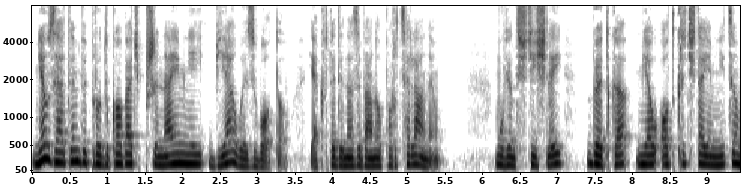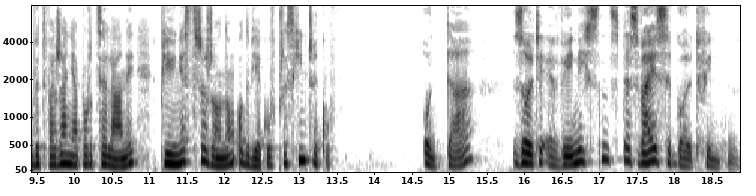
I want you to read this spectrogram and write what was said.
Miał zatem wyprodukować przynajmniej białe złoto, jak wtedy nazywano porcelanę. Mówiąc ściślej, Bötka miał odkryć tajemnicę wytwarzania porcelany pilnie strzeżoną od wieków przez Chińczyków. Und da sollte er wenigstens das weiße Gold finden.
